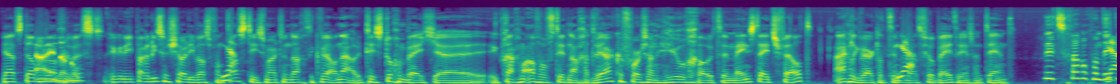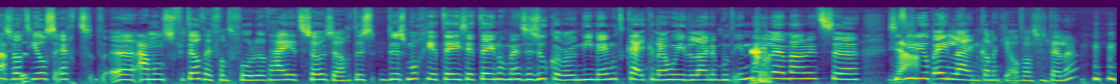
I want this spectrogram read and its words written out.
Ja, het stelt me wel gerust. Die Paradiso Show die was fantastisch, maar toen dacht ik wel, nou, het is toch een beetje... eh, Ik vraag me af of dit nou gaat werken voor zo'n heel groot eh, mainstageveld. Eigenlijk werkt dat inderdaad veel beter in zo'n tent. Dit is grappig, want dit Ja, is wat dus- Jos echt eh, aan ons verteld heeft van tevoren, dat hij het zo zag. Dus, dus mocht je TZT nog mensen zoeken waar we niet mee moeten kijken naar hoe je de line-up moet indelen, Maurits, zitten Ja. jullie op één lijn, kan ik je alvast vertellen.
